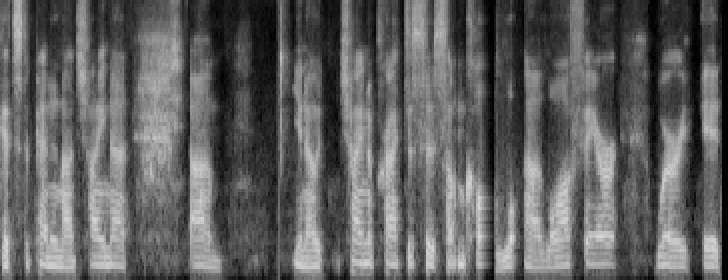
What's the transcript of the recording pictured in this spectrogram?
gets dependent on china. Um, you know, China practices something called uh, lawfare, where it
